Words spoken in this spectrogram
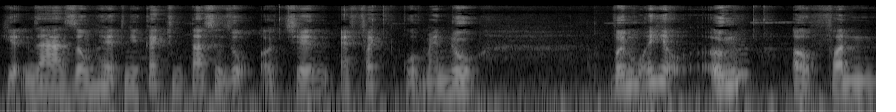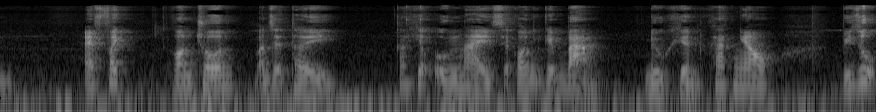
hiện ra giống hệt như cách chúng ta sử dụng ở trên effect của menu. Với mỗi hiệu ứng ở phần effect control, bạn sẽ thấy các hiệu ứng này sẽ có những cái bảng điều khiển khác nhau. Ví dụ,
